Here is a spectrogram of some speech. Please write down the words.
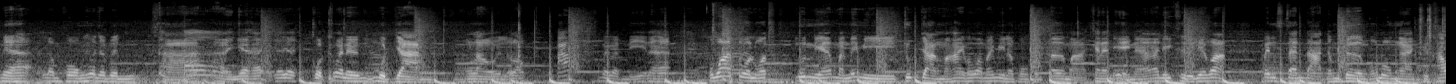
เนี่ยฮะลำโพงที่มันจะเป็นขา Center อะไรอย่างเงี้ยฮะก็จะกดเข้าไปในหมุดยางของเราแล้วล็อกปั๊บเข้าไปแบบนี้นะฮะเพราะว่าตัวรถรุ่นเนี้ยมันไม่มีจุกยางมาให้เพราะว่าไม่มีลำโพงเซนเตอร์มาแค่นั้นเองนะฮะอันนี้คือเรียกว่าเป็นสแตนดาร์ดเดิมๆของโรงงานคือเข้า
